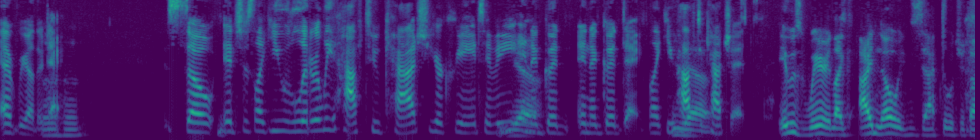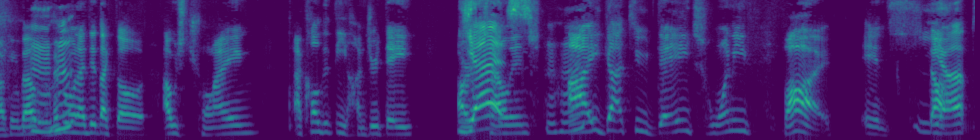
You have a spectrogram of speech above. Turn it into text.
every other day. Mhm. So it's just like you literally have to catch your creativity in a good in a good day. Like you have to catch it. It was weird. Like I know exactly what you're talking about. Remember Mhm. when I did like the? I was trying. I called it the hundred day art Yes. challenge. Mhm. I got to day 25 and stopped. Yep.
